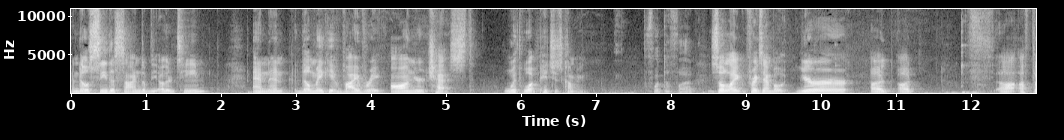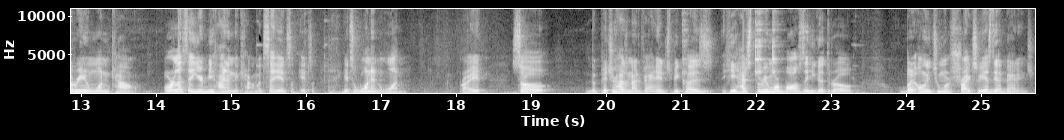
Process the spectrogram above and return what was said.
and they'll see the signs of the other team, and then they'll make it vibrate on your chest with what pitch is coming. What the fuck? So like for example, you're a a uh, a three and one count, or let's say you're behind in the count. Let's say it's it's it's one and one, right? So the pitcher has an advantage because he has three more balls that he could throw, but only two more strikes. So he has the advantage.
